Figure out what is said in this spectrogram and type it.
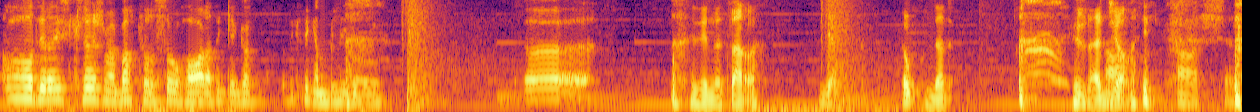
Oh, dude, I just clenched my butthole so hard. I think I got. I think I'm bleeding. Uh, He's in the tower. yes. Oh, I'm dead. He's headshot me. Oh shit.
